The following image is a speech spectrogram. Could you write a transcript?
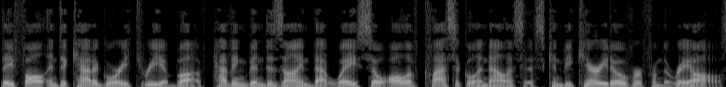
They fall into category 3 above, having been designed that way so all of classical analysis can be carried over from the reals.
